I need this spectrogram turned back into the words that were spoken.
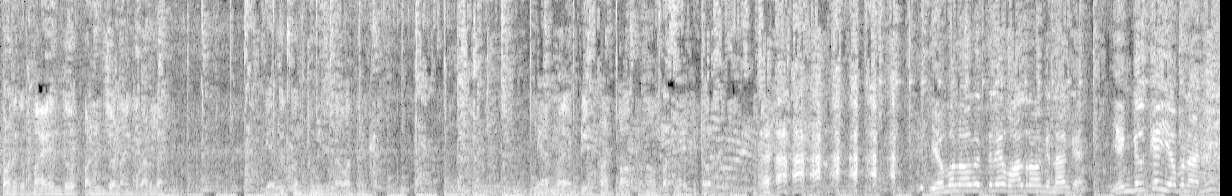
உனக்கு பயந்தோ பணிஞ்சோ நான் இங்க வரல. எதுக்கும் துணிஞ்சுதான் வந்திருக்கேன். ஏமா எப்படி இருப்பான்னு பாக்கணும் பசங்க கிட்ட வரும் யமலோகத்திலே வாழ்றவங்க நாங்க. எங்களுக்கே யமனா நீ?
